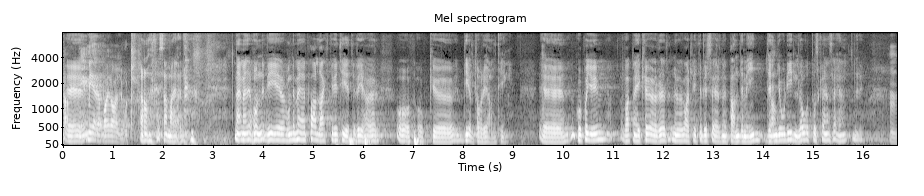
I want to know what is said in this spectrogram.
ja, det är mer än vad jag har gjort. Ja, samma här. Nej, men hon, vi, hon är med på alla aktiviteter vi har och, och uh, deltar i allting. Uh, går på gym, varit med i körer. Nu har det varit lite besvärligt med pandemin. Den ja. gjorde illa åt oss kan jag säga. Mm.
